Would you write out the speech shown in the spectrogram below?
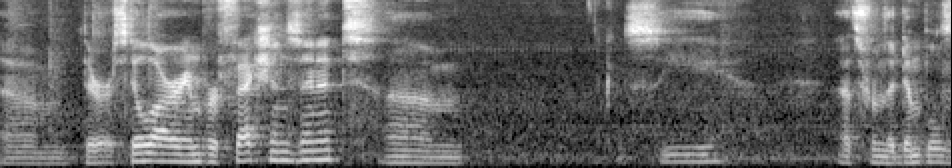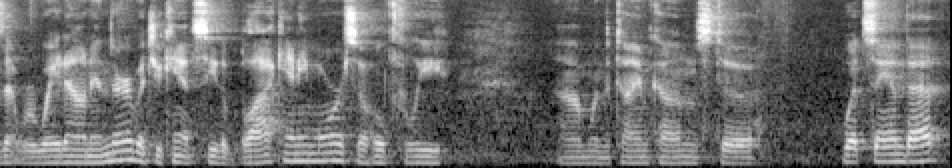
Um, there are still are imperfections in it. Um, you can see that's from the dimples that were way down in there, but you can't see the black anymore. So hopefully, um, when the time comes to wet sand that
